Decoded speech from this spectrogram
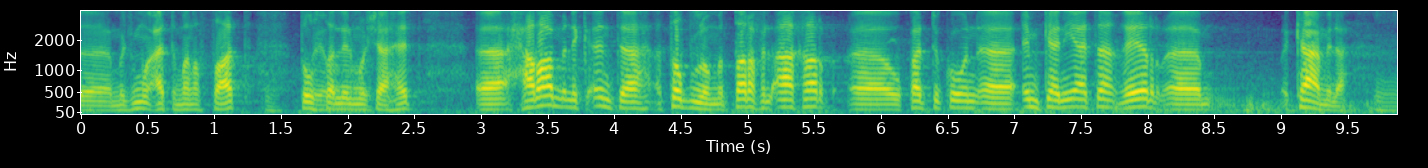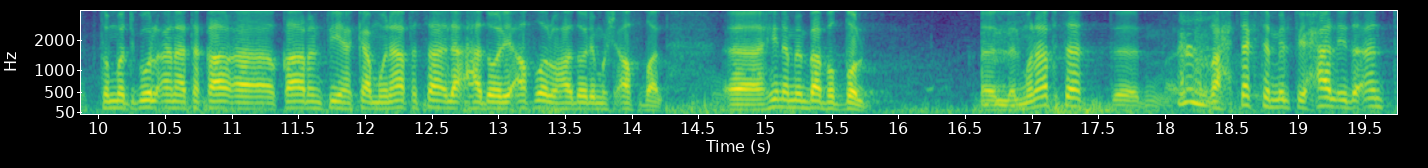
آه، مجموعة منصات توصل للمشاهد. آه، حرام إنك أنت تظلم الطرف الآخر آه، وقد تكون آه، إمكانياته غير آه، كاملة. ثم تقول أنا أقارن فيها كمنافسة لا هذول أفضل وهذول مش أفضل. هنا من باب الظلم. ال- المنافسة آه، راح تكتمل في حال إذا أنت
